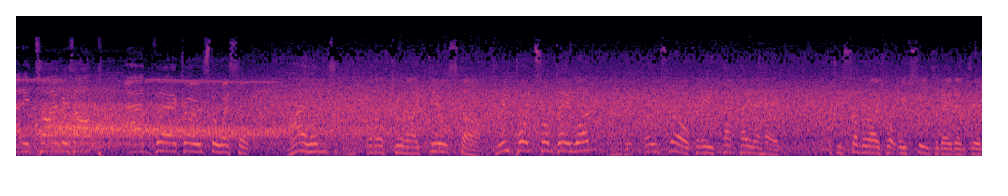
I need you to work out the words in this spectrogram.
Added time is up, and there goes the whistle. Ireland get off to an ideal start. Three points on day one, and it bodes well for the campaign ahead. As you summarise what we've seen today, then, Jim?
